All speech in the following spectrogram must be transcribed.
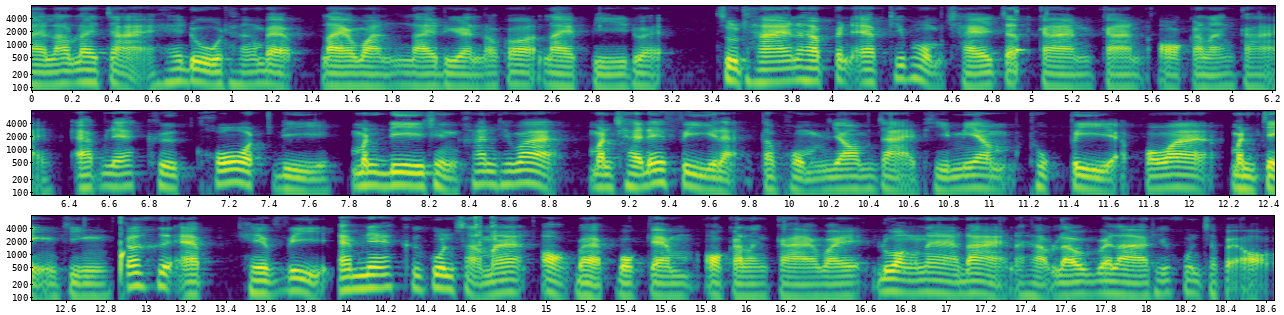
รายรับรายจ่ายให้ดูทั้งแบบรายวันรายเดือนแล้วก็รายปีด้วย สุดท้ายนะครับเป็นแอปที่ผมใช้จัดการการออกกำลังกาย แอปนี้คือโคตรดี มันดีถึงขั้นที่ว่ามันใช้ได้ฟรีแหละ แต่ผมยอมจ่ายพรีเมียมทุกปีอะเพราะว่ามันเจ๋งจริง ก็คือแอป Heavy แอปนี้คือคุณสามารถออกแบบโปรแกรมออกกำลังกายไว้ล่วงหน้าได้นะครับแล้วเวลาที่คุณจะไปออก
